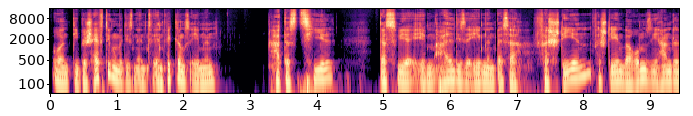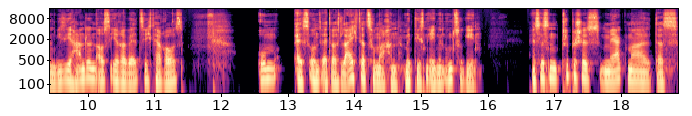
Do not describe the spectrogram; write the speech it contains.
Und die Beschäftigung mit diesen Ent Entwicklungsebenen hat das Ziel, dass wir eben all diese Ebenen besser verstehen, verstehen, warum sie handeln, wie sie handeln aus ihrer Weltsicht heraus, um es uns etwas leichter zu machen, mit diesen Ebenen umzugehen. Es ist ein typisches Merkmal, dass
